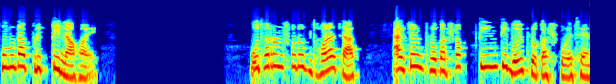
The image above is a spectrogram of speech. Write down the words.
পুনরাবৃত্তি না হয়। উদাহরণস্বরূপ ধরা যাক, একজন প্রকাশক তিনটি বই প্রকাশ করেছেন।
